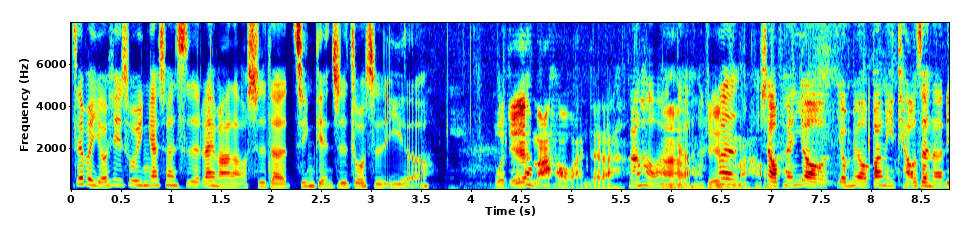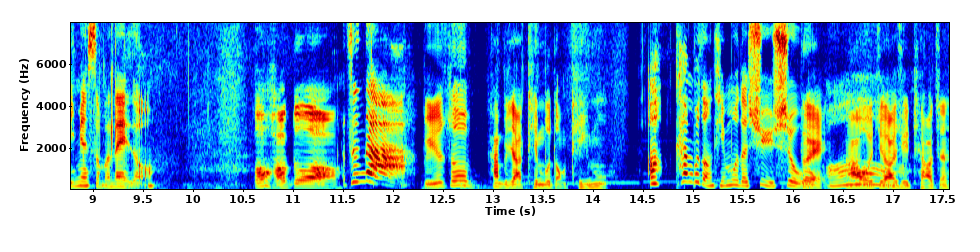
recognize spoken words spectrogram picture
这本游戏书应该算是赖马老师的经典之作之一了。我觉得蛮好玩的啦，蛮好玩的。嗯、我觉得蛮好玩。小朋友有没有帮你调整了里面什么内容？哦，好多哦，真的啊！比如说他比较听不懂题目哦，看不懂题目的叙述，对，然后我就要去调整。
